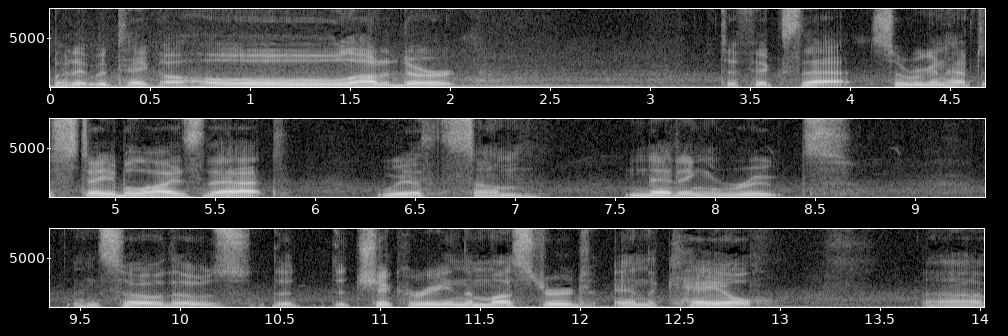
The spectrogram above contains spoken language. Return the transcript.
but it would take a whole lot of dirt to fix that. So we're going to have to stabilize that with some netting roots. And so those the, the chicory and the mustard and the kale uh,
